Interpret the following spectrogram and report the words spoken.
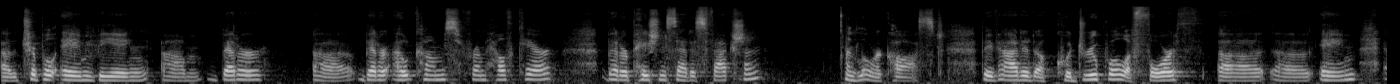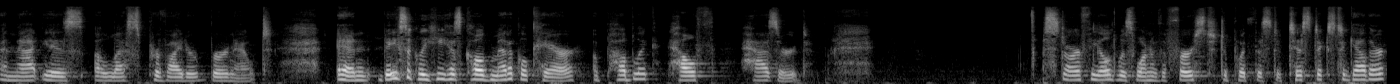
Uh, the triple aim being um, better, uh, better outcomes from healthcare, better patient satisfaction, and lower cost. They've added a quadruple, a fourth, Uh, uh, aim, and that is a less provider burnout. And basically, he has called medical care a public health hazard. Starfield was one of the first to put the statistics together.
